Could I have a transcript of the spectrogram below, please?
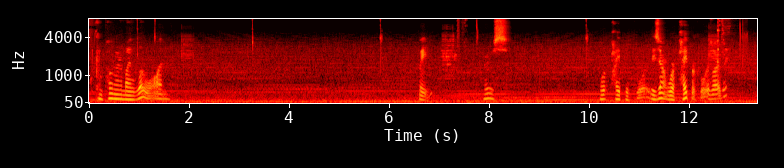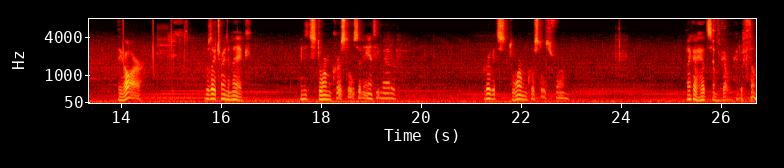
What component am I low on? Wait, where's warp Piper core? These aren't warp hypercores, are they? They are. What was I trying to make? I need storm crystals and antimatter. Where do I get storm crystals from? I think I had some, got rid of them.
